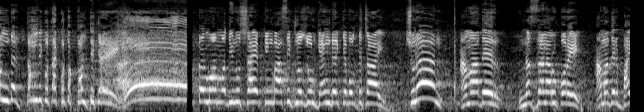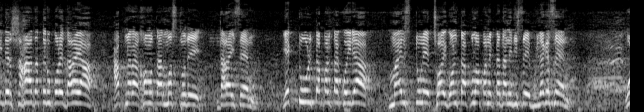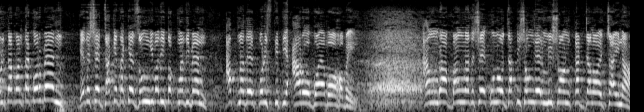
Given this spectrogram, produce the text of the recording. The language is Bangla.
গংদের দাম্ভিকতা কতক্ষণ টিকে ডক্টর মোহাম্মদ ইউনুস সাহেব কিংবা আসিফ নজরুল গ্যাংদেরকে বলতে চাই, শুনেন, আমাদের নজরানার উপরে, আমাদের ভাইদের শাহাদাতের উপরে দাঁড়ায়া আপনারা ক্ষমতার মসনদে দাঁড়াইছেন। একটু উল্টা পাল্টা কইরা মাইলস্টোনে ছয় ঘণ্টা পোলাপানে পেদানি দিছে ভুলে গেছেন? উল্টা পাল্টা করবেন, এদেশে যাকে তাকে জঙ্গিবাদী তকমা দিবেন আপনাদের পরিস্থিতি আরও ভয়াবহ হবে। আমরা বাংলাদেশে কোনো জাতিসংঘের মিশন কার্যালয় চাই না।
